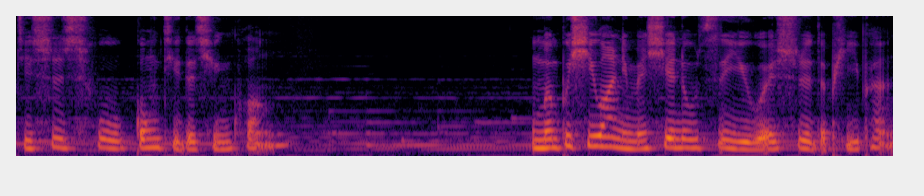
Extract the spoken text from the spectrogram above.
及四处攻击的情况。我们不希望你们陷入自以为是的批判。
